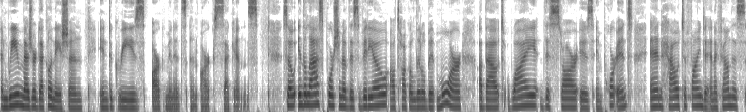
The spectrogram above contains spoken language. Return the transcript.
And we measure declination in degrees arc minutes and arc seconds. So in the last portion of this video i'll talk a little bit more about why this star is important and how to find it. And i found this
